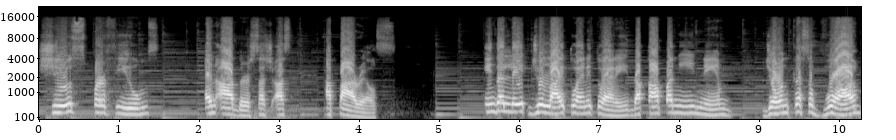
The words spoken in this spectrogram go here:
shoes, perfumes, and others such as apparels. In the late July 2020, the company named Joan Casavoir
